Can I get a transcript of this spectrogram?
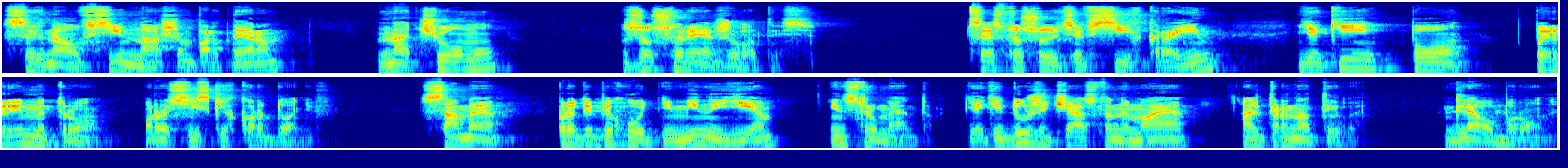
сигнал всім нашим партнерам, на чому зосереджуватись. Це стосується всіх країн, які по периметру російських кордонів. Саме протипіхотні міни є інструментом, який дуже часто не має альтернативи для оборони.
